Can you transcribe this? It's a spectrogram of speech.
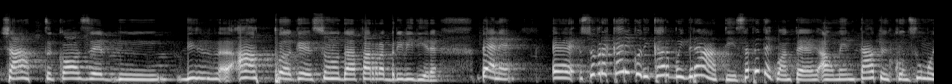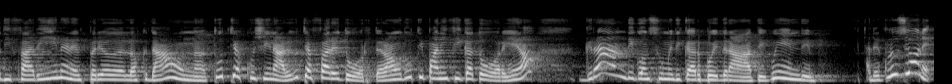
chat, cose, mh, di, app che sono da far rabbrividire. Bene, eh, sovraccarico di carboidrati, sapete quanto è aumentato il consumo di farine nel periodo del lockdown? Tutti a cucinare, tutti a fare torte, eravamo tutti panificatori, no? Grandi consumi di carboidrati, quindi reclusione,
